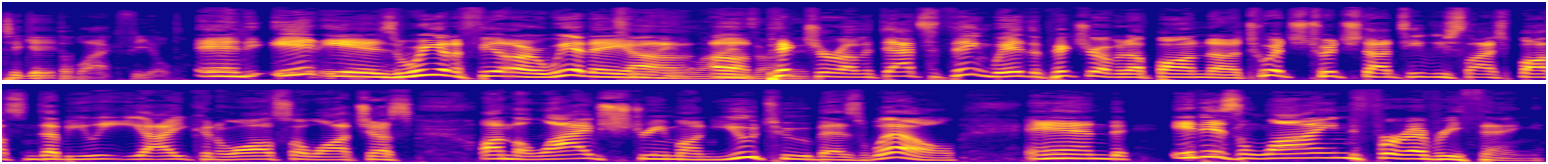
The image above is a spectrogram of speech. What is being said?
to get the black field. And it is, we're going to feel, or we had a, uh, a on picture of it. That's the thing. We had the picture of it up on uh, Twitch, twitch.tv slash Boston WEEI. You can also watch us on the live stream on YouTube as well. And it is lined for everything.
